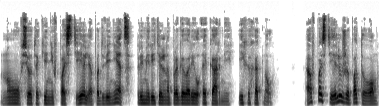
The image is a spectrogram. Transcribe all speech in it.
«Ну, все-таки не в постель, а под венец», – примирительно проговорил Экарний и хохотнул. «А в постель уже потом».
